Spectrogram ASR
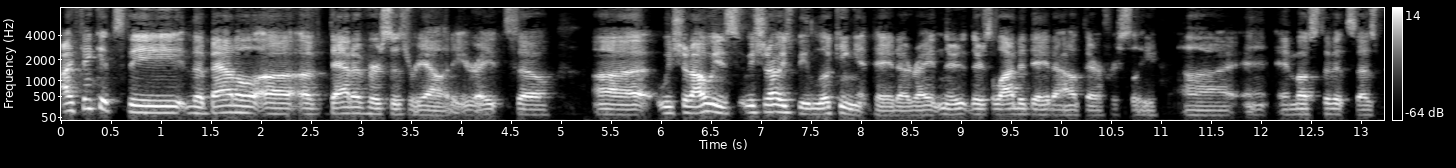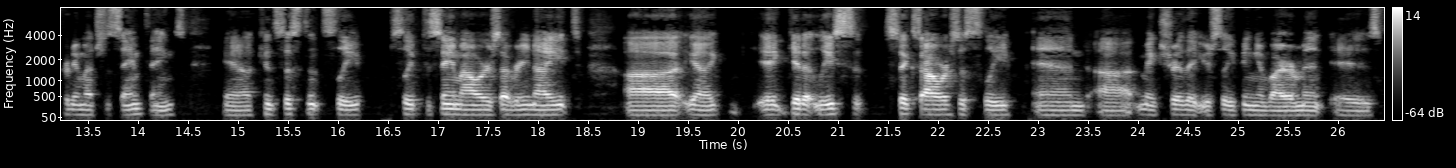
I think it's the the battle uh, of data versus reality, right? So uh, we should always we should always be looking at data, right? And there, there's a lot of data out there for sleep, uh, and, and, most of it says pretty much the same things. You know, consistent sleep, sleep the same hours every night. Uh, you know, get at least six hours of sleep, and uh, make sure that your sleeping environment is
